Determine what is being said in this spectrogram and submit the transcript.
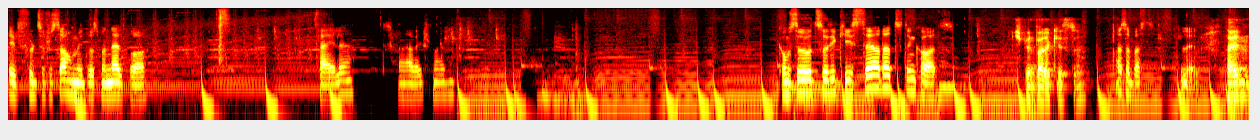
Ich hab viel zu viele Sachen mit, was man nicht braucht. Pfeile. Das kann ich auch wegschmeißen. Kommst du zu die Kiste oder zu den Cards? Ich bin bei der Kiste. Also passt. Da hinten.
